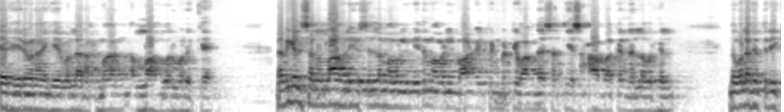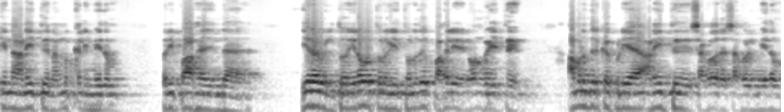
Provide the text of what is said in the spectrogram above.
ஏக இறைவனாகிய வல்ல ரஹ்மான் அல்லாஹ் ஒருவனுக்கே நபிகள் சல்லாஹ் அலி செல்லம் அவர்கள் மீதும் அவர்களின் வாழ்வை பின்பற்றி வாழ்ந்த சத்திய சஹாபாக்கள் நல்லவர்கள். இந்த உலகத்தில் இருக்கின்ற அனைத்து நன்மக்களின் மீதும் குறிப்பாக இந்த இரவில் தொ இரவு தொழுகை தொழுது பகலில் நோன்பு வைத்து அமர்ந்திருக்கக்கூடிய அனைத்து சகோதர சகோதரி மீதும்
